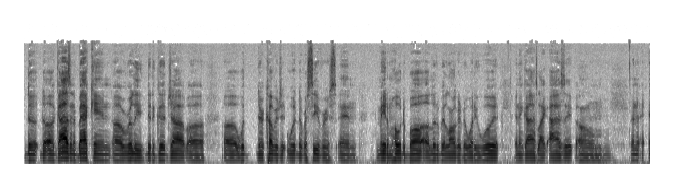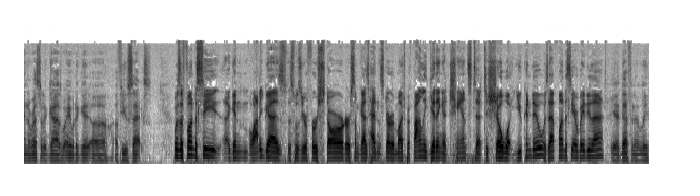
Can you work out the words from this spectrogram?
the the uh, guys in the back end uh, really did a good job uh, uh with their coverage with the receivers and made him hold the ball a little bit longer than what he would. And then guys like Isaac um, mm-hmm. and and the rest of the guys were able to get uh, a few sacks. Was it fun to see again? A lot of you guys, this was your first start, or some guys hadn't started much, but finally getting a chance to, to show what you can do. Was that fun to see everybody do that? Yeah, definitely.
